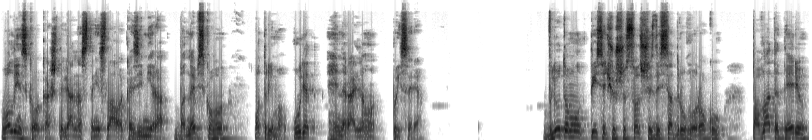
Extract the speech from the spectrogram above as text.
Волинського каштеляна Станіслава Казіміра Баневського отримав уряд генерального писаря. В лютому 1662 року Павла Тетерю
